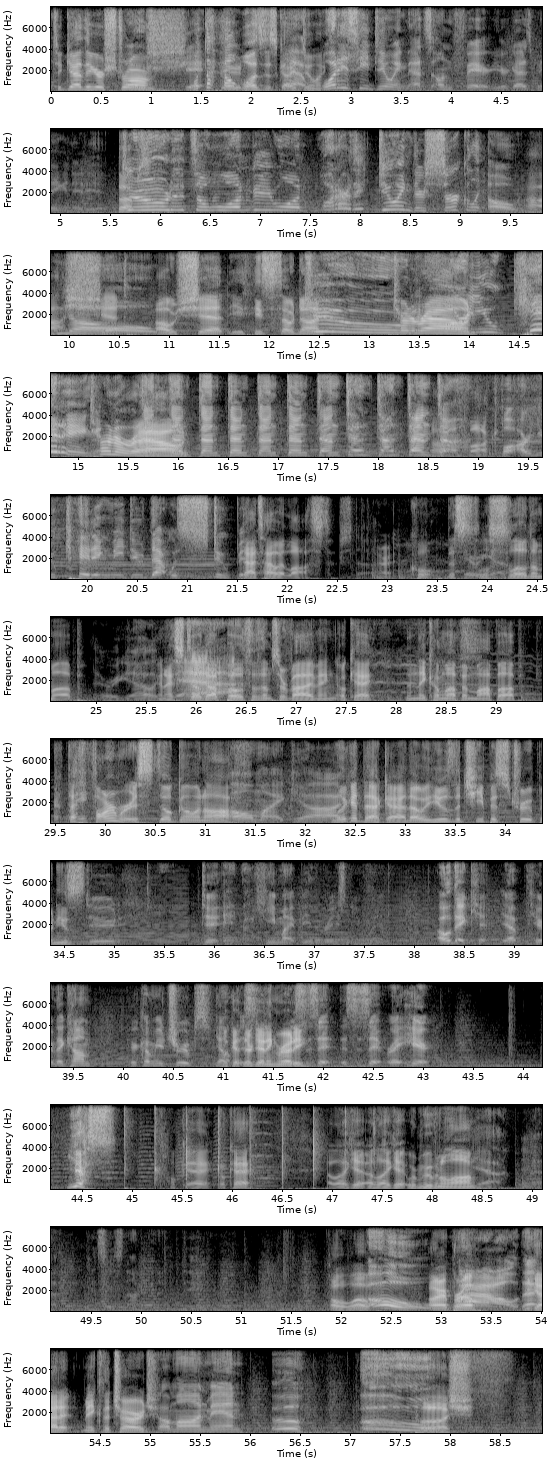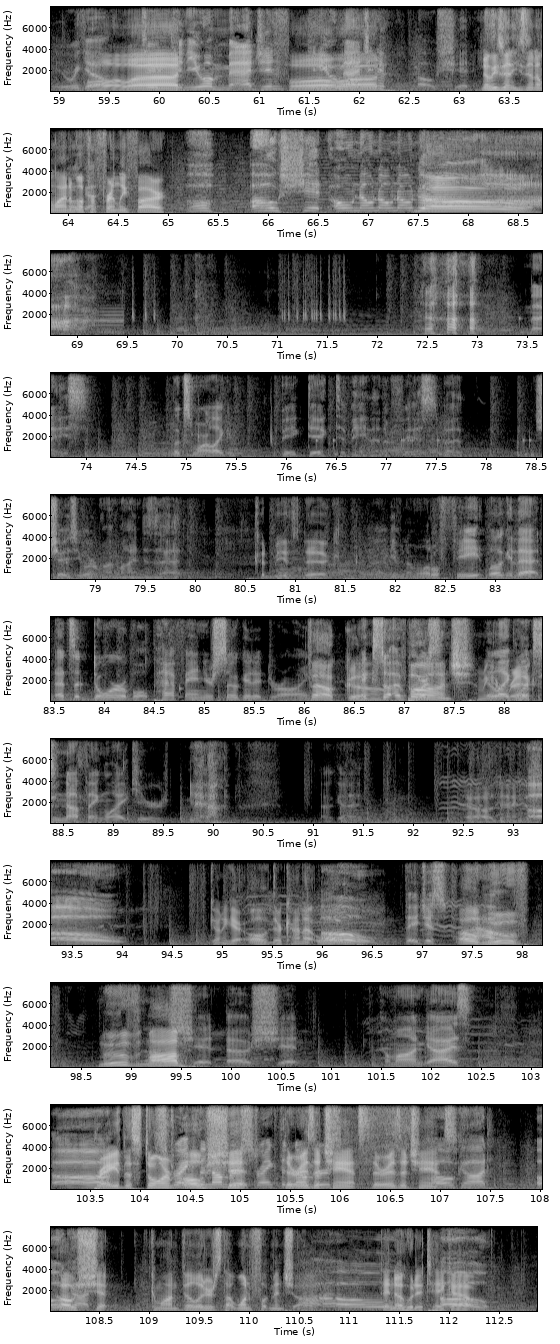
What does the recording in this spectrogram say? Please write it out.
Together you're strong. Oh, shit, what the hell was this guy Yeah, doing? What is he doing? That's unfair. Your guy's being an idiot. Dude, it's a 1v1. What are they doing? They're circling. Oh Ah, no. shit. Oh shit. He, he's so done. Dude. Turn around. Are you kidding? Turn around. Dun dun dun dun dun dun dun dun dun. Oh, fuck. Fu- Are you kidding me, dude? That was stupid. That's how it lost. All right, cool. This will slow them up. We go. And I still got both of them surviving. Okay. Then they come up and mop up. Apparently. That farmer is still going off. Oh my god. Look at that guy. That was, he was the cheapest troop, and he's dude. Dude, he might be the reason you win. Oh, they ki- Yep, here they come. Here come your troops. Look at they're getting ready. This is it. This is it right here. yes. Okay. Okay. I like it. I like it. We're moving along. Yeah. Oh whoa. Oh. All right, bro. Wow. you got it. Make the charge. Come on, man. Ooh. Ooh. Push. Here we go. Forward. Dude, can you imagine? Can you imagine if? Oh shit. No, he's gonna he's gonna line him Oh, up for friendly fire. Oh. Oh shit. Oh no no no no. No. Ah. nice. Looks more like a big dick to me than a fist, but shows you where my mind is at. Could be his dick. Uh, giving him a little feet. Look at that. That's adorable. Pefan, you're so good at drawing. Falcon. Exo- of punch. course, it like wrecked. looks nothing like your. Yeah. Okay. Oh dang. This Oh. Gonna get. Oh, they're kind of. Oh. They just. Oh, wow. move, move, mob. Oh, shit. Oh shit. Come on, guys. Oh. Brave the storm. Strength oh in numbers, shit. There is a chance. There is a chance. Oh god. Oh, Oh, god. shit. Come on, villagers. That one footman. Sh- oh. Oh. They know who to take out. oh.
